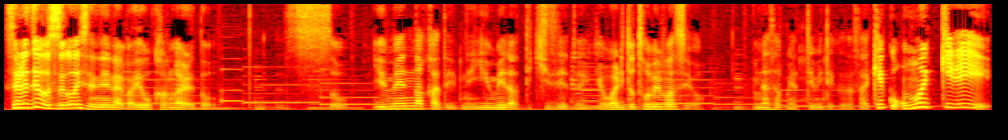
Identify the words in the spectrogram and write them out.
それでもすごいですよねなんかよう考えると。そう。夢の中でね夢だって気づいた時は割と飛べますよ。皆さんもやってみてください。結構思いっきり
